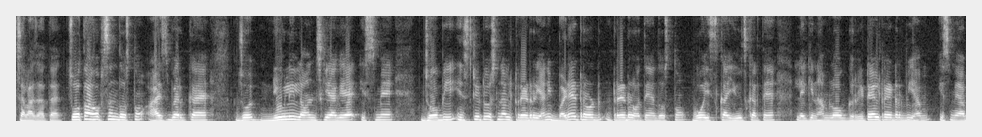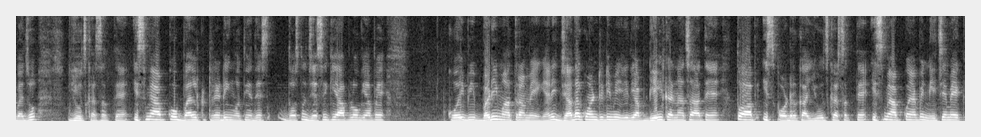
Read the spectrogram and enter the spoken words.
चला जाता है। चौथा ऑप्शन दोस्तों आइसबर्ग का है, जो न्यूली लॉन्च किया गया है। इसमें जो भी इंस्टीट्यूशनल ट्रेडर यानी बड़े ट्रेडर होते हैं दोस्तों, वो इसका यूज़ करते हैं। लेकिन हम लोग रिटेल ट्रेडर भी हम इसमें अब जो यूज़ कर सकते हैं। इसमें आपको बल्क ट्रेडिंग होती है। दोस्तों, जैसे कि आप लोग यहाँ पे कोई भी बड़ी मात्रा में, यानी ज़्यादा क्वांटिटी में यदि आप डील करना चाहते हैं तो आप इस ऑर्डर का यूज़ कर सकते हैं। इसमें आपको यहाँ पे नीचे में एक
